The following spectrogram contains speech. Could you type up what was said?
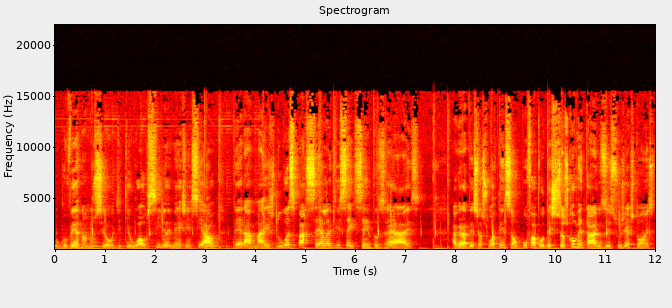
O governo anunciou de que o auxílio emergencial terá mais duas parcelas de 600 reais. Agradeço a sua atenção. Por favor, deixe seus comentários e sugestões.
